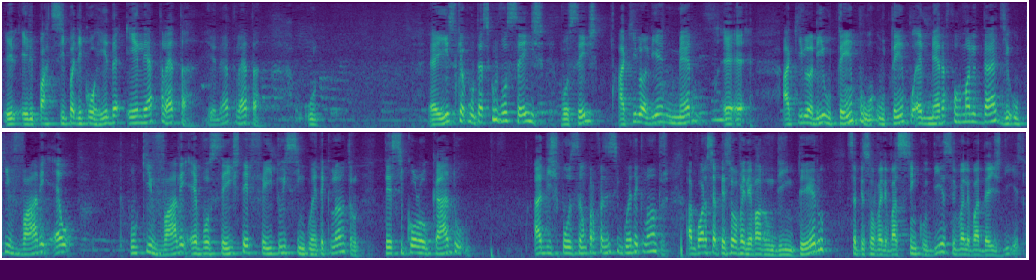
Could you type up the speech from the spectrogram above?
Ele, ele participa de corrida, ele é atleta. Ele é atleta. O, é isso que acontece com vocês. Vocês, aquilo ali é mero. É, é, aquilo ali, o tempo, o tempo é mera formalidade. O que vale é o, o que vale é vocês ter feito os 50 quilômetros, ter se colocado à disposição para fazer 50 quilômetros. Agora, se a pessoa vai levar um dia inteiro, se a pessoa vai levar cinco dias, se vai levar 10 dias,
